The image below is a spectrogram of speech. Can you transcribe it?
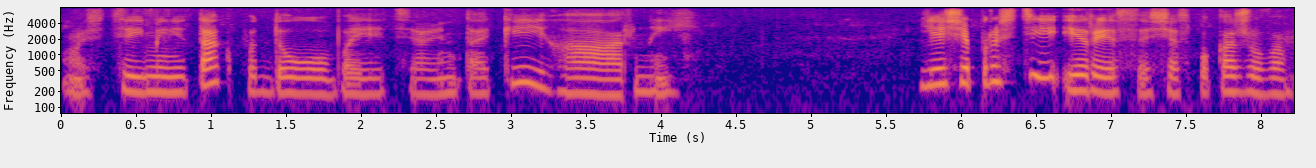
Ось цей мені так подобається. Він такий гарний. Є ще прості іриси, зараз покажу вам.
